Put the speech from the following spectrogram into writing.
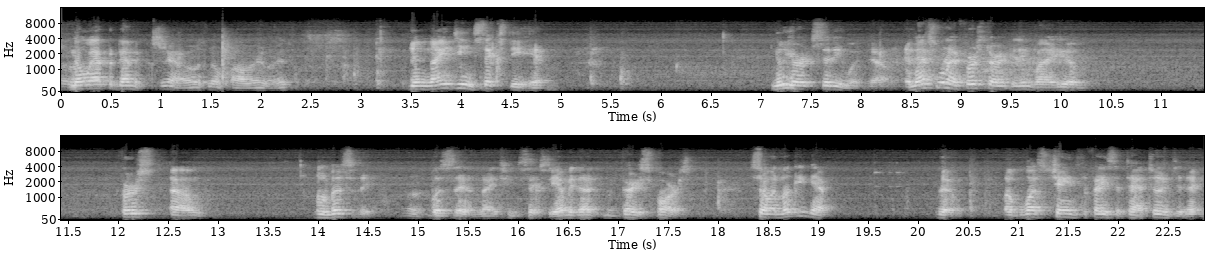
Yeah. No epidemics. Yeah, it was no problem anyways. Then 1960 hit. New York City went down. And that's when I first started getting my first um, publicity, was in 1960. I mean, that very sparse. So in looking at the, of what's changed the face of tattooing today,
